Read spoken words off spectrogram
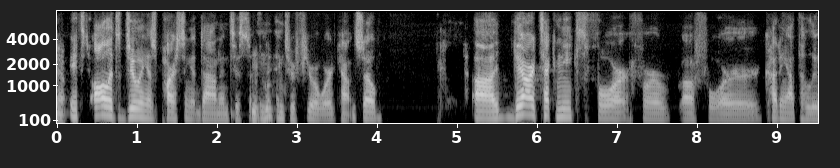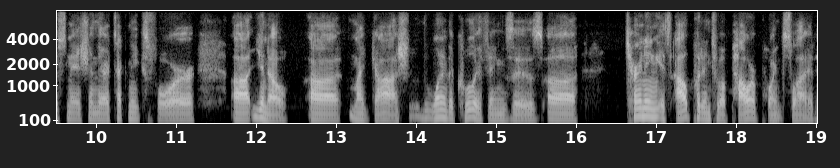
Yep. it's all it's doing is parsing it down into s- in- Mhm. into a fewer word count. So uh, there are techniques for for uh, for cutting out the hallucination. There are techniques for, uh, you know, uh, my gosh, one of the cooler things is uh, turning its output into a PowerPoint slide.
